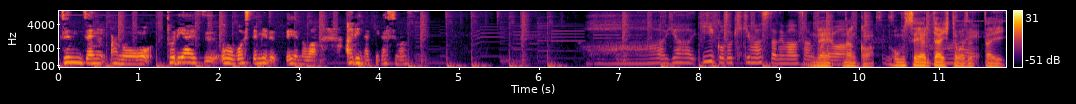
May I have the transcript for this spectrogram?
全然、あの、とりあえず応募してみるっていうのはありな気がします。ああ、いや、いいこと聞きましたね、マウさん、これは。ね、なんか、お店やりたい人は絶対、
